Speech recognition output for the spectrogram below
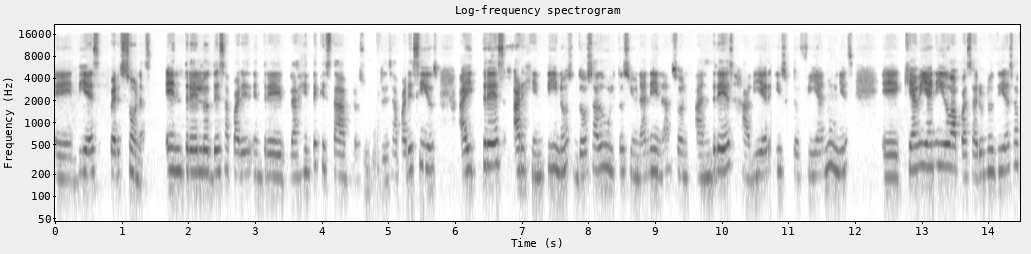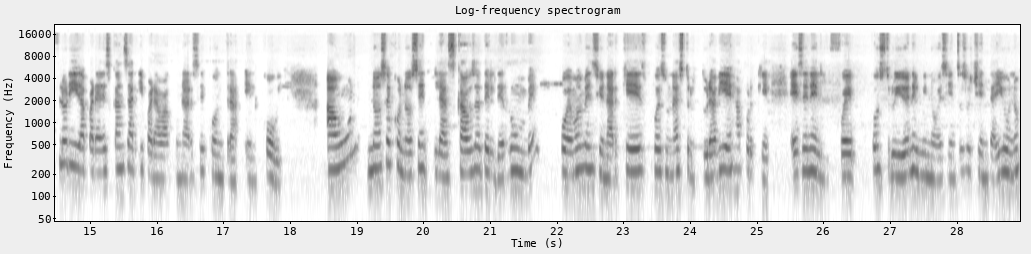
10 eh, personas. Entre, los entre la gente que está, los desaparecidos, hay tres argentinos, dos adultos y una nena, son Andrés, Javier y Sofía Núñez, eh, que habían ido a pasar unos días a Florida para descansar y para vacunarse contra el COVID. Aún no se conocen las causas del derrumbe, podemos mencionar que es pues una estructura vieja porque es en el, fue construido en el 1981.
